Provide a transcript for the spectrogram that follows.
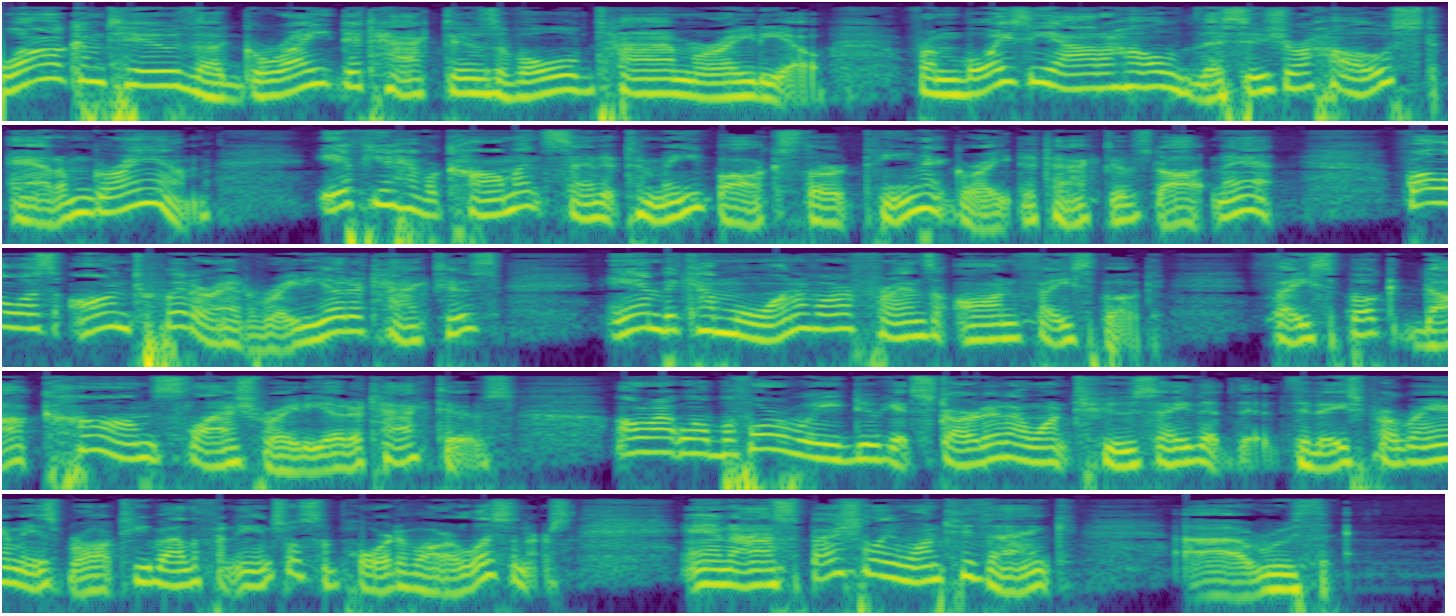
Welcome to the Great Detectives of Old Time Radio. From Boise, Idaho, this is your host, Adam Graham. If you have a comment, send it to me, box13 at greatdetectives.net. Follow us on Twitter at Radio Detectives and become one of our friends on Facebook. Facebook.com slash Radio Detectives. All right. Well, before we do get started, I want to say that th- today's program is brought to you by the financial support of our listeners. And I especially want to thank, uh, Ruth,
